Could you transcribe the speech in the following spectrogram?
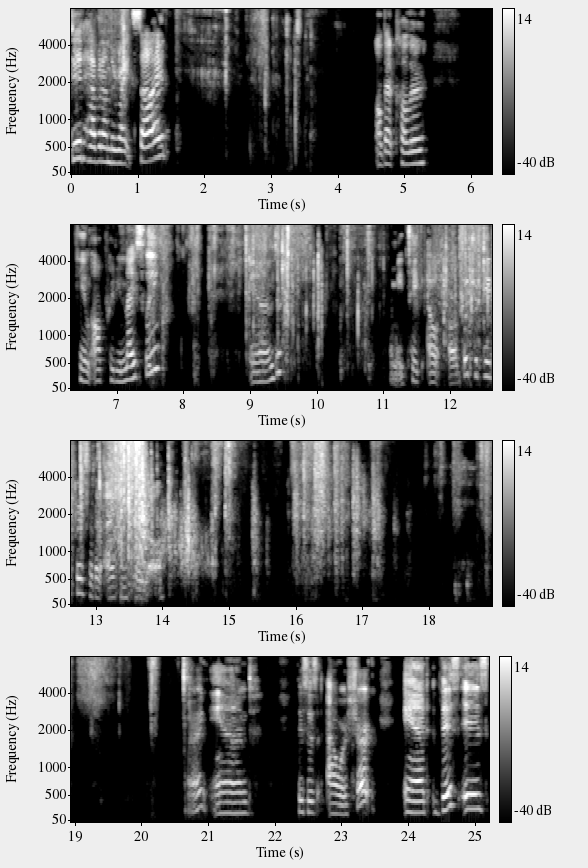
did have it on the right side. All that color came off pretty nicely. And let me take out our butcher paper so that I can show y'all. All right, and this is our shirt. And this is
